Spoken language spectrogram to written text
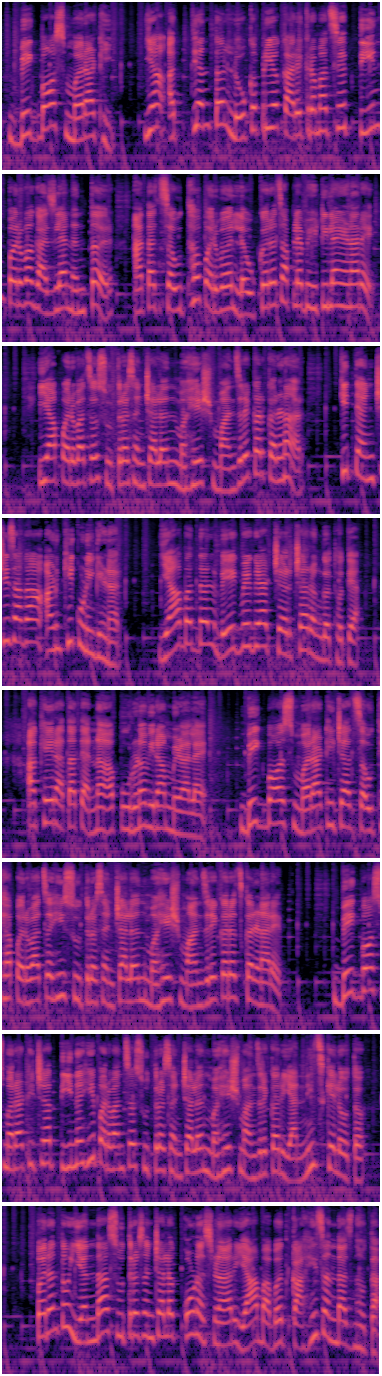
बिग बॉस मराठी या अत्यंत लोकप्रिय कार्यक्रमाचे तीन पर्व गाजल्यानंतर आता चौथं पर्व लवकरच आपल्या भेटीला येणार आहे. या पर्वाचं सूत्रसंचालन महेश मांजरेकर करणार की त्यांची जागा आणखी कुणी घेणार? याबद्दल वेगवेगळ्या चर्चा रंगत होत्या. अखेर आता त्यांना पूर्णविराम मिळालाय. बिग बॉस मराठीच्या चौथ्या पर्वाचंही सूत्रसंचालन महेश मांजरेकरच करणार आहेत. बिग बॉस मराठीच्या तीनही पर्वांचं सूत्रसंचालन महेश मांजरेकर यांनीच केलं होतं. परंतु यंदा सूत्रसंचालक कोण असणार याबाबत काहीच अंदाज नव्हता.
